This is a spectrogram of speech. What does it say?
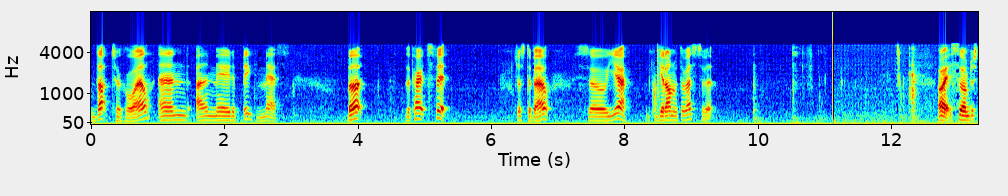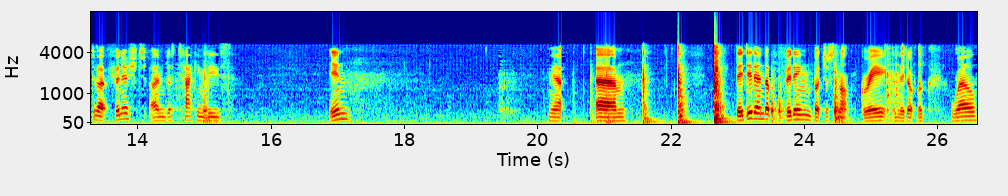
that took a while, and I made a big mess. But, the parts fit. Just about. So, yeah, we can get on with the rest of it. Alright, so I'm just about finished. I'm just tacking these in. Yeah. Um, they did end up fitting, but just not great, and they don't look well.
